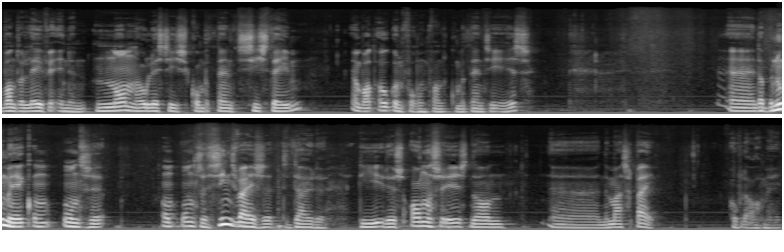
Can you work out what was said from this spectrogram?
want we leven in een non-holistisch competent systeem. En wat ook een vorm van competentie is. Uh, dat benoem ik om onze, om onze zienswijze te duiden. Die dus anders is dan uh, de maatschappij over het algemeen.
